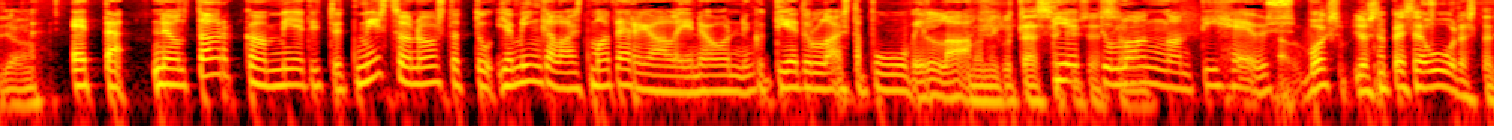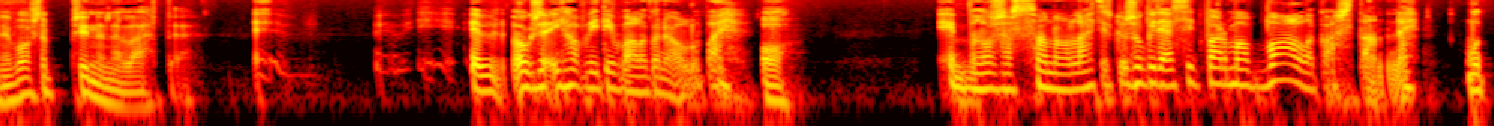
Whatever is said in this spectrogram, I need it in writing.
joo. että ne on tarkkaan mietitty, että mistä se on ostettu ja minkälaista materiaalia ne on, niin kuin tietynlaista puuvillaa. No niin kuin tässä Tietty kyseessä on. langan tiheys. Voiko, jos ne pesee uudestaan, niin voiko ne sinne ne lähteä? Onko se ihan vitin valkoinen ollut vai? Oh. En mä osaa sanoa. Lähtisikö sun pitäisi sitten varmaan valkasta ne? Mutta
